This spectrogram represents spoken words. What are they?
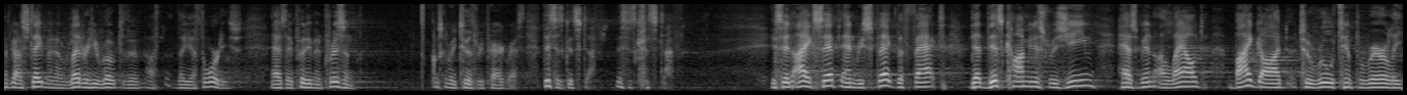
I've got a statement, a letter he wrote to the, uh, the authorities as they put him in prison. I'm just going to read two or three paragraphs. This is good stuff. This is good stuff. He said, I accept and respect the fact that this communist regime has been allowed by God to rule temporarily.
